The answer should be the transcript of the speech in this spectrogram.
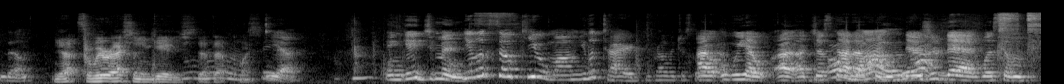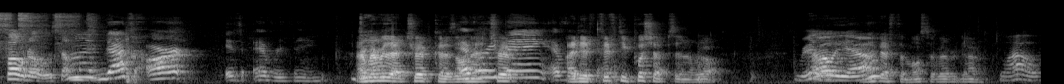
them. Yeah, so we were actually engaged at that point. Yeah. Engagement. You look so cute, mom. You look tired. You probably just. I, we, yeah, I, I just Oh, got up and there's your dad with some photos. I'm like, That's art is everything. I remember that trip because on that trip Everything, everything. I did 50 push-ups in a row. really? oh yeah. I yeah. think that's the most I've ever done. Wow.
